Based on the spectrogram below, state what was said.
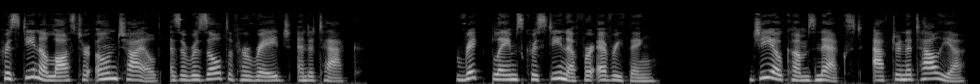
Kristina lost her own child as a result of her rage and attack. Ric blames Kristina for everything. Gio comes next, after Natalia,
